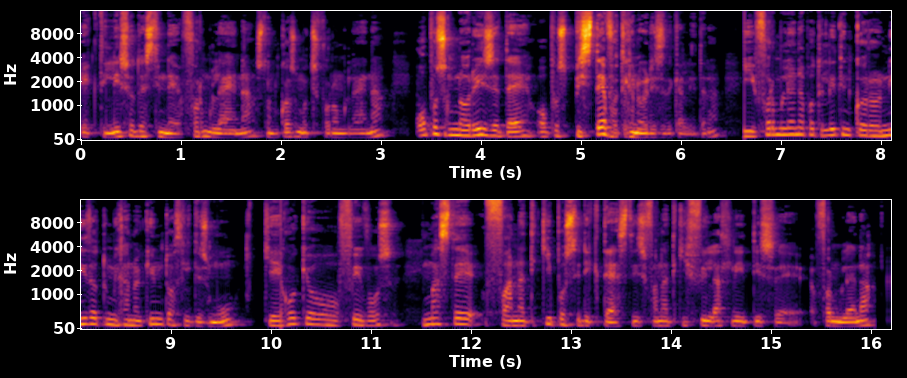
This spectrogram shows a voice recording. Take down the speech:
εκτιλήσονται στην ε, Φόρμουλα 1, στον κόσμο της Φόρμουλα 1. Όπως γνωρίζετε, όπως πιστεύω ότι γνωρίζετε καλύτερα, η Φόρμουλα 1 αποτελεί την κορονίδα του μηχανοκίνητου αθλητισμού και εγώ και ο Φίβος είμαστε φανατικοί υποστηρικτές της, φανατικοί φίλαθλοι της ε, Φόρμουλα 1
